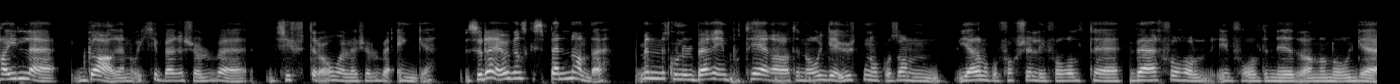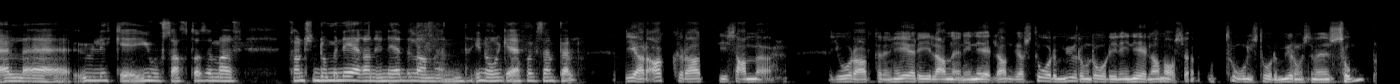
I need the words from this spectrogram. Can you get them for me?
hele gården, og ikke bare selve skiftet da, eller selve enget. Så det er jo ganske spennende. Men kunne du bare importere det til Norge uten noe sånn, gjøre noe forskjell i forhold til værforhold i forhold til Nederland og Norge, eller ulike jordsarter som er kanskje dominerende i Nederland enn i Norge, f.eks.? De har akkurat de samme jordartene her i landet enn i Nederland. Vi har store murområder i Nederland også. Utrolig store murområder som er en sump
